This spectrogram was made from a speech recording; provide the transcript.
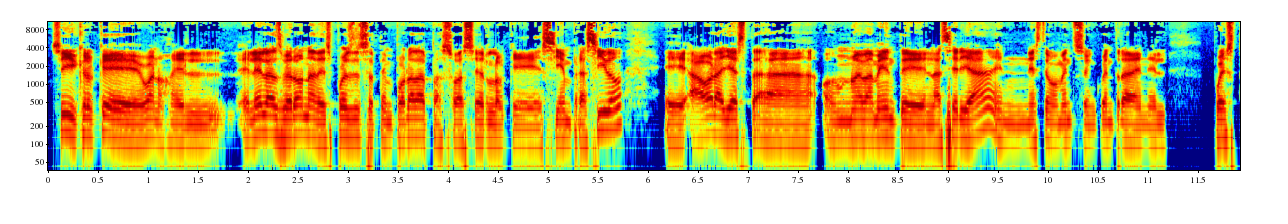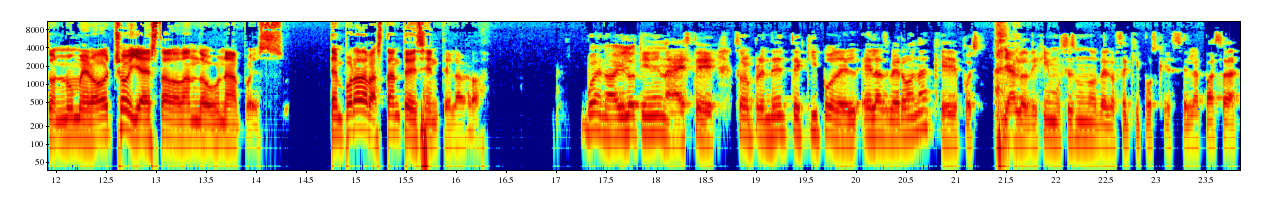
Sí, creo que, bueno, el, el Elas Verona después de esa temporada pasó a ser lo que siempre ha sido. Eh, ahora ya está nuevamente en la Serie A. En este momento se encuentra en el puesto número 8 y ha estado dando una, pues, temporada bastante decente, la verdad. Bueno, ahí lo tienen a este sorprendente equipo del Elas Verona, que pues ya lo dijimos, es uno de los equipos que se la pasa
